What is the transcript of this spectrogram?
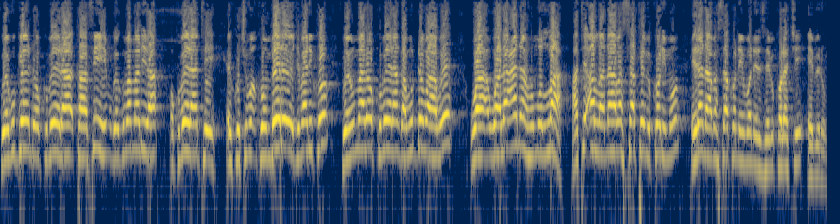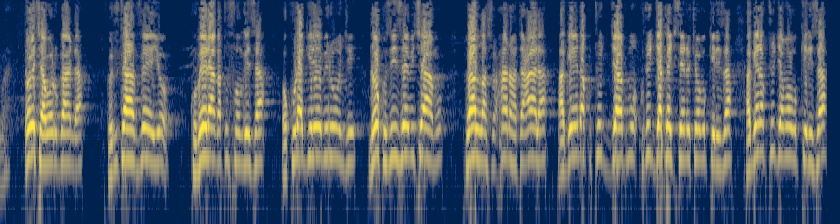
gwe gugenda okubeera kafihim gwe gubamalira okubeera nti ku mbeera eyo gye baliko gwe bumala okubeera nga budde bwabwe walaanahum llah ate allah n'abassaako ebikolimo era n'abassaako n'ebibonereza ebikola ki? Ebiruma. Nolwekyo abooluganda bwe tutaaveeyo kubeera nga tufungiza okulagira ebirungi n'okuziiza ebikyamu lwe allah subhanahu wataala agenda kutujjako ekitendo ky'obukkiriza agenda kutujjamu obukkiriza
